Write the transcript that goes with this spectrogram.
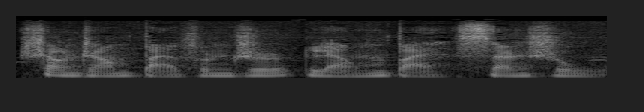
上涨百分之两百三十五。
